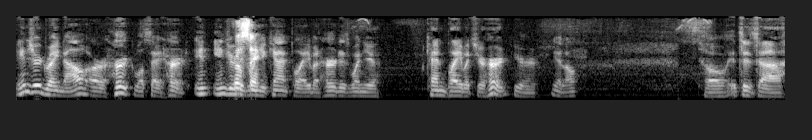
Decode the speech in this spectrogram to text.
injured right now or hurt. We'll say hurt. In, injured We'll is when you can't play, but hurt is when you can play but you're hurt. You're you know. So it's his uh,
